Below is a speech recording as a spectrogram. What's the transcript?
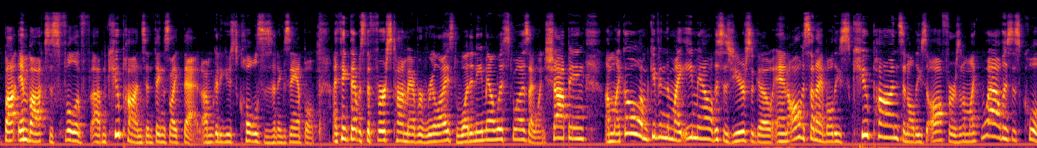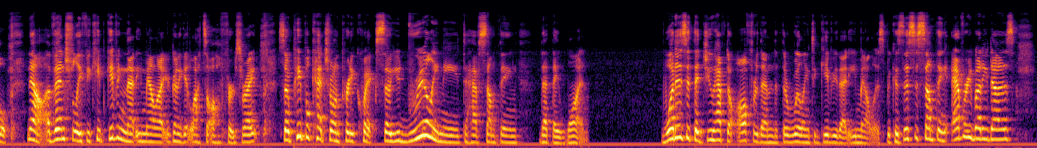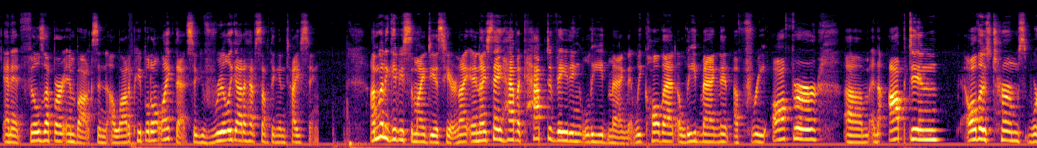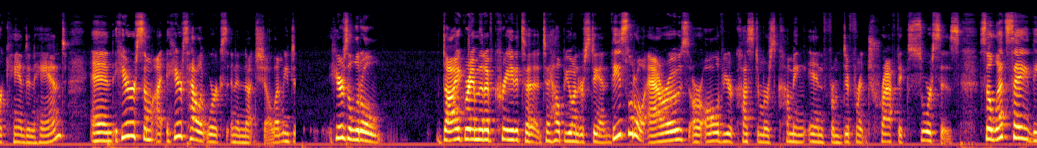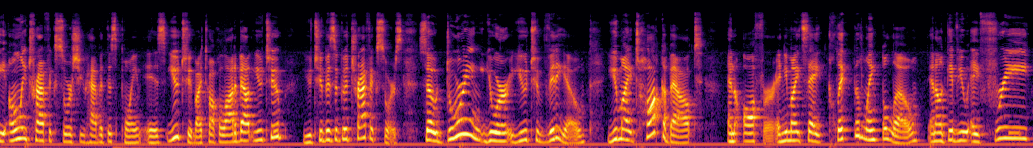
inbox is full of um, coupons and things like that. I'm going to use Kohl's as an example. I think that was the first time I ever realized what an email list was. I went shopping. I'm like, oh, I'm giving them my email. This is years ago. And all of a sudden I have all these coupons and all these offers. And I'm like, wow, this is cool. Now, eventually, if you keep giving that email out, you're going to get lots of offers, right? So people catch on pretty quick. So you really need to have something that they want. What is it that you have to offer them that they're willing to give you that email list? Because this is something everybody does and it fills up our inbox and a lot of people don't like that. So you've really got to have something enticing. I'm going to give you some ideas here. And I, and I say have a captivating lead magnet. We call that a lead magnet, a free offer, um, an opt-in, all those terms work hand in hand. And here are some, here's how it works in a nutshell. Let me just, here's a little diagram that I've created to, to help you understand. These little arrows are all of your customers coming in from different traffic sources. So let's say the only traffic source you have at this point is YouTube. I talk a lot about YouTube. YouTube is a good traffic source. So during your YouTube video, you might talk about an offer and you might say, click the link below and I'll give you a free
